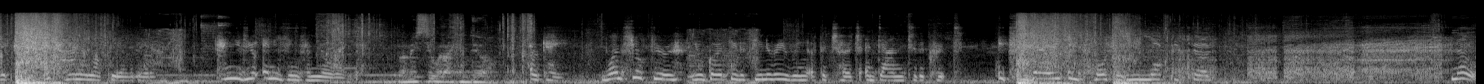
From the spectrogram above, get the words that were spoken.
I can't unlock the elevator. Can you do anything from your end? Let me see what I can do. Okay. Once you're through, you'll go through the funerary wing of the church and down into the crypt. It's very important you the dead. No.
